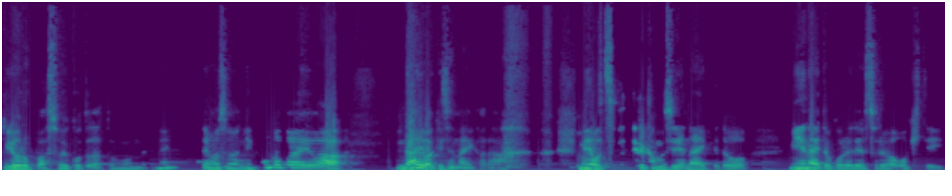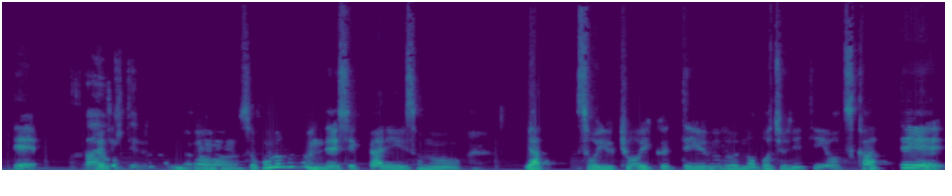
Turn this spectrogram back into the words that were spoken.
ヨーロッパはそういうことだと思うんだよね。でもその日本の場合はないわけじゃないから 目をつぶってるかもしれないけど見えないところでそれは起きていて。起きてる、うん、そこの部分でしっかりそのやそういう教育っていう部分のオポチュニティを使って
